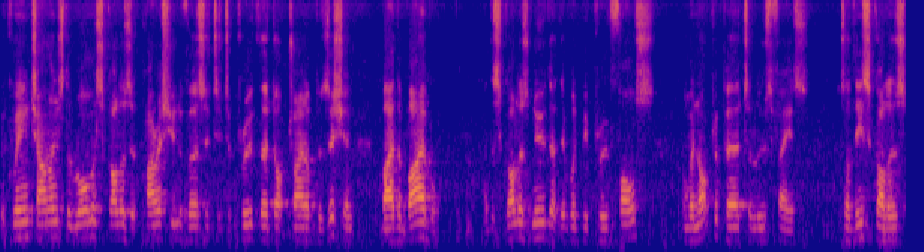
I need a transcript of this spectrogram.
The Queen challenged the Roman scholars at Paris University to prove their doctrinal position by the Bible, and the scholars knew that they would be proved false and were not prepared to lose face. So these scholars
